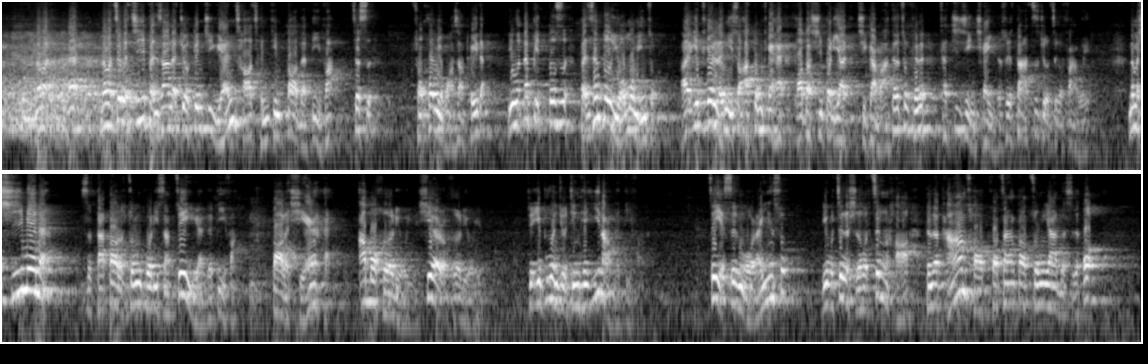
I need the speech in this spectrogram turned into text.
那么，哎，那么这个基本上呢，就根据元朝曾经到的地方，这是从后面往上推的，因为那边都是本身都是游牧民族啊，一天人，你说啊，冬天还跑到西伯利亚去干嘛？这种可能它进行迁移的，所以大致就这个范围。那么西面呢，是达到了中国历史上最远的地方，到了咸海、阿波河流域、谢尔河流域，就一部分就今天伊朗的地方。这也是个偶然因素，因为这个时候正好等到唐朝扩张到中亚的时候。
